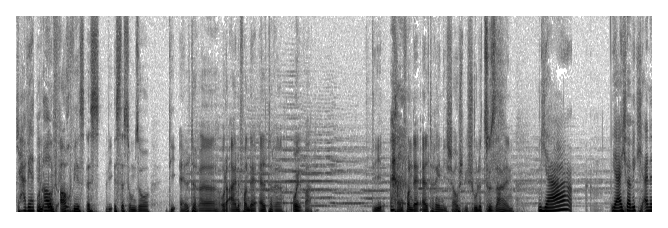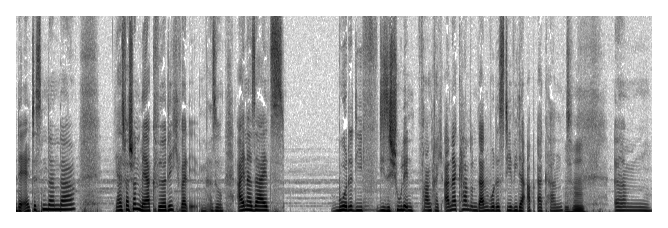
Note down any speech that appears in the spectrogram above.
Ja, wir hatten und, auch, und auch wie ist es, wie ist es um so die ältere oder eine von der ältere, ui, warte, die, eine von der ältere in die Schauspielschule zu sein? Ja, ja, ich war wirklich eine der Ältesten dann da. Ja, es war schon merkwürdig, weil, also einerseits wurde die, diese Schule in Frankreich anerkannt und dann wurde es dir wieder aberkannt. Mhm. Ähm,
